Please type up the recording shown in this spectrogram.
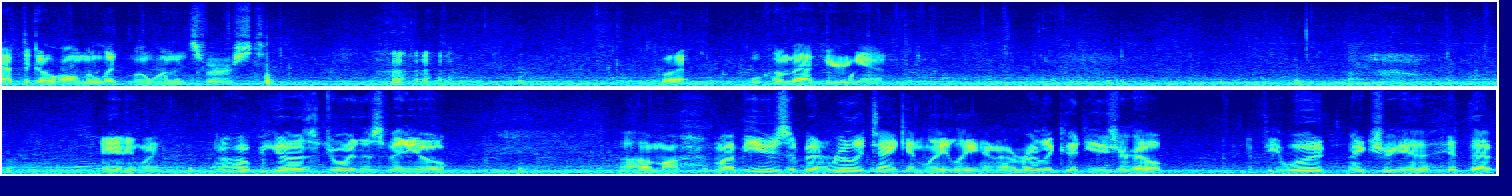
Have to go home and lick my wounds first. But we'll come back here again anyway I hope you guys enjoy this video uh, my, my views have been really tanking lately, and I really could use your help. If you would, make sure you hit that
